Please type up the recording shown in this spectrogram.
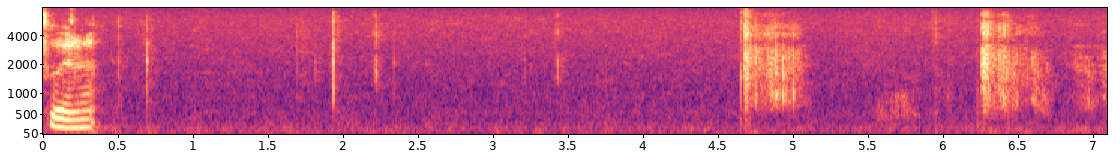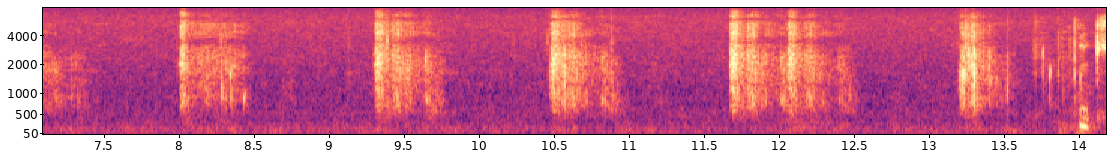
สวยแล้วโอเค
